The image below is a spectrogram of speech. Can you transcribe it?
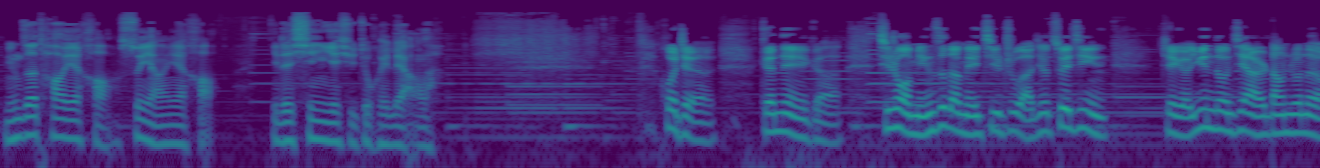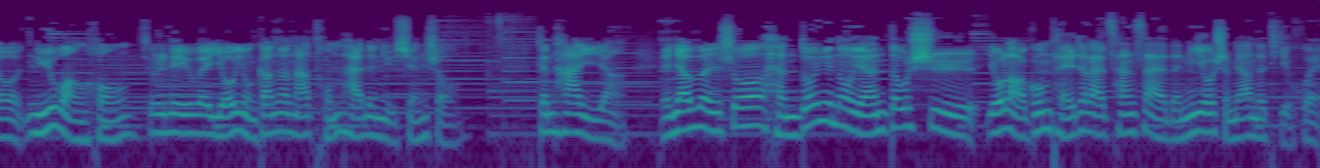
宁泽涛也好，孙杨也好。你的心也许就会凉了，或者跟那个，其实我名字都没记住啊。就最近这个运动健儿当中的女网红，就是那一位游泳刚刚拿铜牌的女选手，跟她一样。人家问说，很多运动员都是有老公陪着来参赛的，你有什么样的体会？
